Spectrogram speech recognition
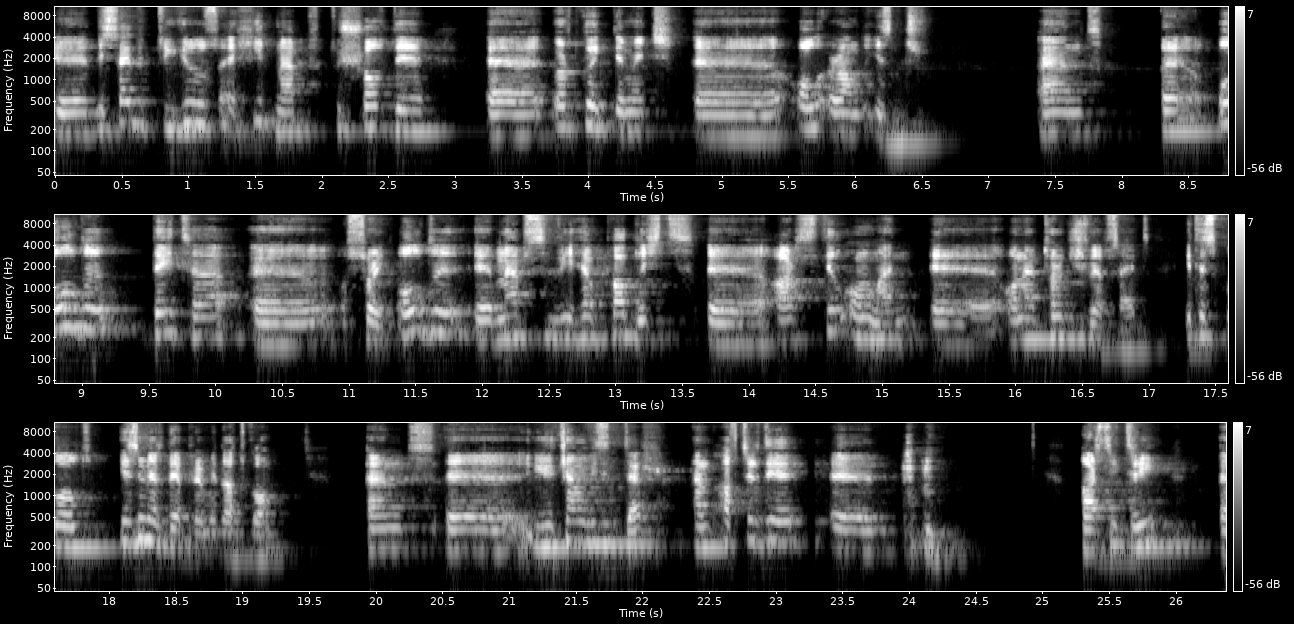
uh, decided to use a heat map to show the earthquake damage all around Izmir and uh, all the data, uh, sorry, all the uh, maps we have published are still online on a Turkish website. It is called izmirdepremi.com and you can visit there. And after the RC3, uh,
